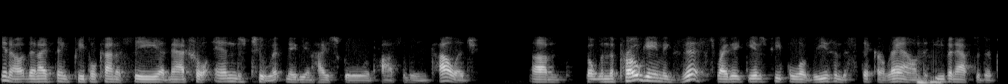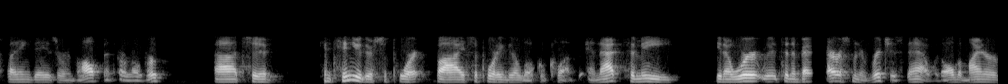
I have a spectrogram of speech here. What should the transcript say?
you know, then I think people kind of see a natural end to it, maybe in high school or possibly in college. Um, but when the pro game exists, right, it gives people a reason to stick around mm-hmm. even after their playing days or involvement are over uh, to continue their support by supporting their local club. And that, to me, you know, we're it's an embarrassment of riches now with all the minor,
